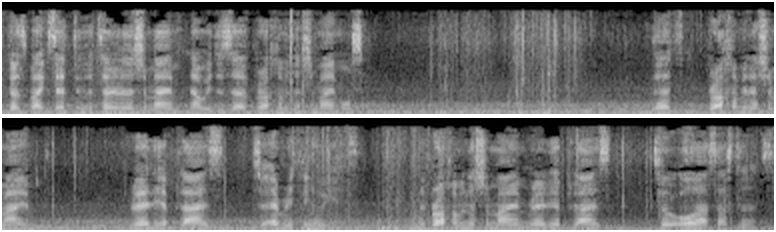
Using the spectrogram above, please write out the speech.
Because by accepting the Torah in the Shemayim, now we deserve bracha in the Shemayim also that bracha min Hashemayim really applies to everything we eat. The bracha min Hashemayim really applies to all our sustenance.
